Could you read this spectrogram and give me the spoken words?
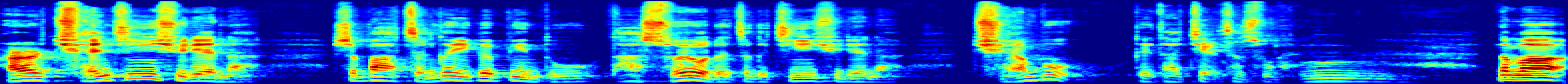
而全基因序列呢。是把整个一个病毒它所有的这个基因序列呢，全部给它检测出来。嗯，那么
